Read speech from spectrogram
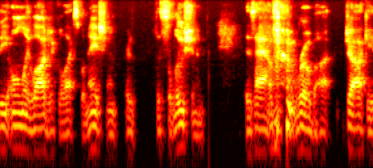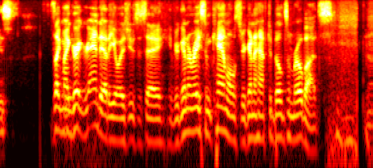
the only logical explanation or the solution is have robot jockeys. It's like my great granddaddy always used to say: if you're gonna race some camels, you're gonna have to build some robots. You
